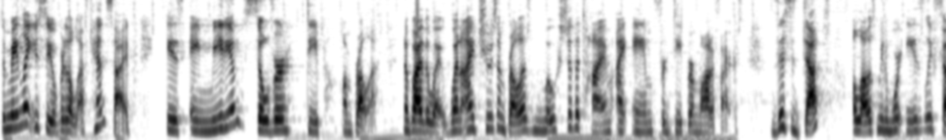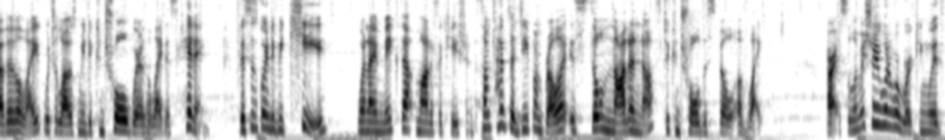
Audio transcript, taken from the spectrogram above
The main light you see over to the left-hand side is a medium silver deep umbrella. Now, by the way, when I choose umbrellas, most of the time I aim for deeper modifiers. This depth allows me to more easily feather the light, which allows me to control where the light is hitting. This is going to be key when I make that modification. Sometimes a deep umbrella is still not enough to control the spill of light. All right, so let me show you what we're working with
